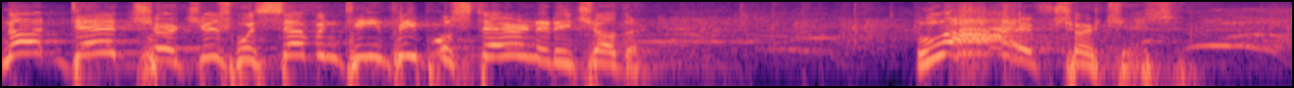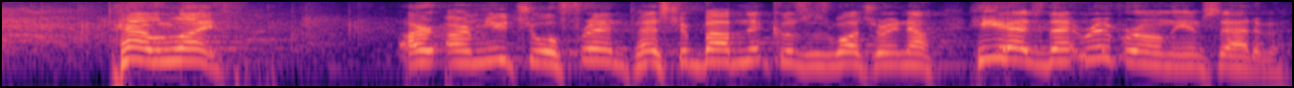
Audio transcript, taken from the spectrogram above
Not dead churches with 17 people staring at each other. Live churches have life. Our, our mutual friend, Pastor Bob Nichols, is watching right now. He has that river on the inside of him.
